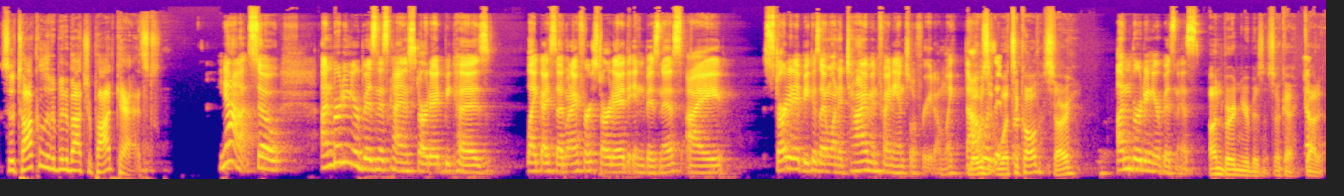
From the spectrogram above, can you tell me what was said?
So, talk a little bit about your podcast. Yeah. So, Unburden Your Business kind of started because, like I said, when I first started in business, I started it because I wanted time and financial freedom. Like that what was, was it. What's it called? Sorry. Unburden your business. Unburden your business. Okay, yep. got it.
